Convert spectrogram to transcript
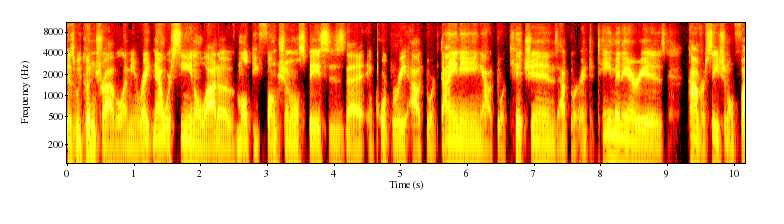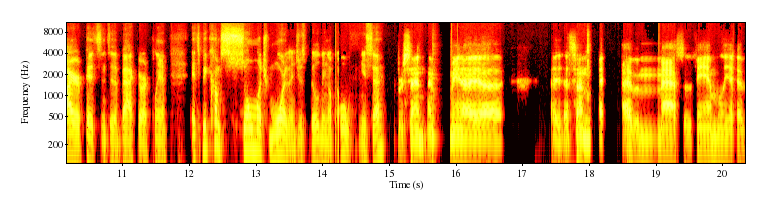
because we couldn't travel. I mean, right now we're seeing a lot of multifunctional spaces that incorporate outdoor dining, outdoor kitchens, outdoor entertainment areas, conversational fire pits into the backyard plan. It's become so much more than just building a pool. You say? Percent. I mean, I, uh, I, some, I, have a massive family. I have,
